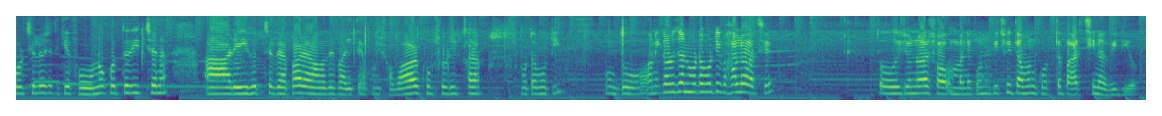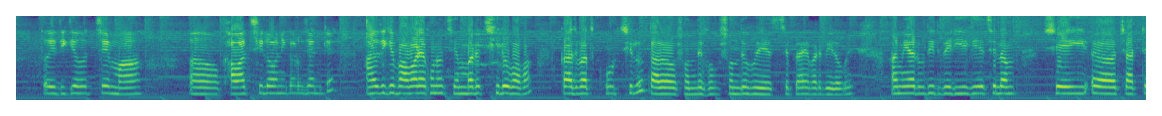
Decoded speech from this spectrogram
করছিল, সেদিকে ফোনও করতে দিচ্ছে না। আর এই হচ্ছে ব্যাপার, আমাদের বাড়িতে এখন সবার খুব শরীর খারাপ মোটামুটি। তো অনেক যান মোটামুটি ভালো আছে। তো ওই জন্য আর সব মানে কোনো কিছুই তেমন করতে পারছি না ভিডিও তো এদিকে হচ্ছে মা খাওয়াচ্ছিল অনিকা রুজানকে আর এদিকে বাবার এখনও চেম্বারে ছিল বাবা কাজ বাজ করছিল তারা সন্ধে সন্দেহ সন্ধে হয়ে এসছে, প্রায় এবারে বেরোবে। আমি আর উদিত বেরিয়ে গিয়েছিলাম সেই চারটে,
